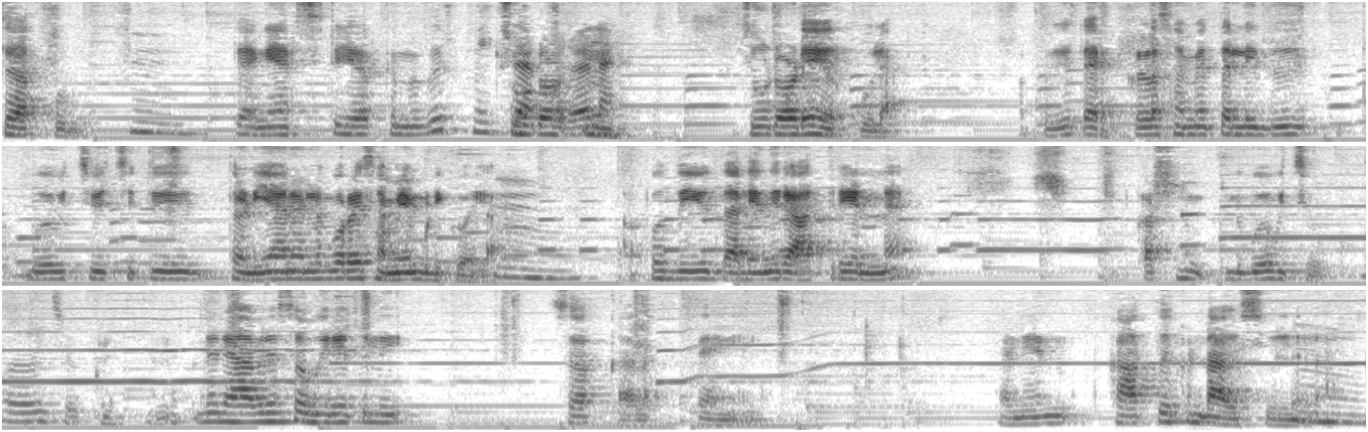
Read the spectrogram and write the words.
ചേർക്കുള്ളൂ തേങ്ങ അരച്ചിട്ട് ചേർക്കുന്നത് ചൂടോടെ. ചൂടോടെ ചേർക്കൂല. അപ്പോൾ ഈ തിരക്കുള്ള സമയത്തല്ല ഇത് വേവിച്ച് വെച്ചിട്ട് തണിയാനെല്ലാം കുറേ സമയം പിടിക്കുമല്ലോ. അപ്പോൾ എന്ത് ചെയ്യും? തലേന്ന് രാത്രി തന്നെ കഷ്ണം വേവിച്ച് വേവിച്ച്. പിന്നെ രാവിലെ സൗകര്യത്തിൽ ചേർക്കാല തേങ്ങ. തേങ്ങ കാത്തു വെക്കേണ്ട ആവശ്യമില്ലല്ലോ ഉം.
